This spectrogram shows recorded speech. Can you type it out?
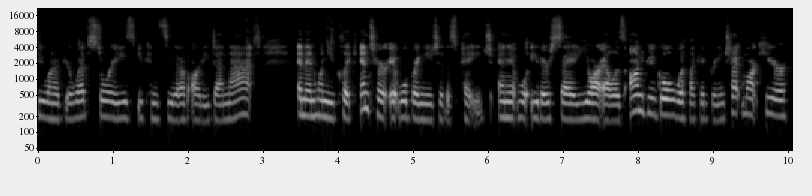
to one of your web stories. You can see that I've already done that and then when you click enter, it will bring you to this page and it will either say URL is on Google with like a green check mark here,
